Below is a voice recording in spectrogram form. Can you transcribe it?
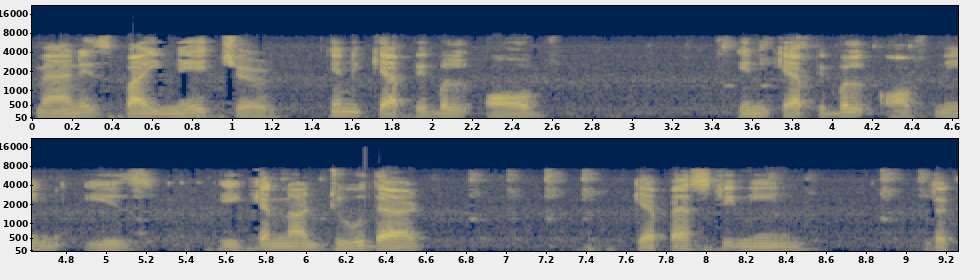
man is by nature incapable of, incapable of mean is he cannot do that, capacity mean the,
